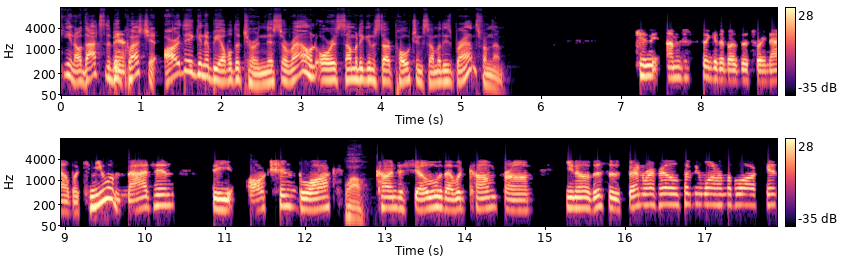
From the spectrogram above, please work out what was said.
you know that's the big yeah. question: Are they going to be able to turn this around, or is somebody going to start poaching some of these brands from them? Can I'm just thinking about this right now, but can you imagine? The auction block wow. kind of show that would come from, you know, this is San Rafael 71 on the block. Can,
